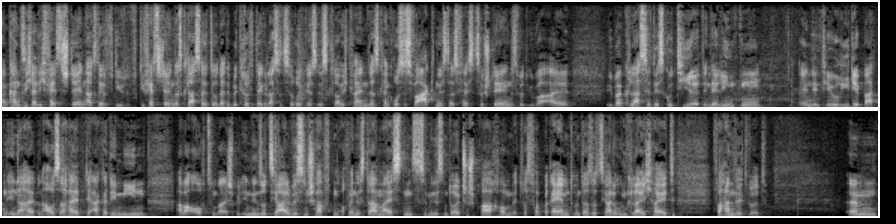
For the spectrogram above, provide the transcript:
man kann sicherlich feststellen, also die, die Feststellung, dass Klasse oder der Begriff der Klasse zurück ist, ist, glaube ich, kein, das kein großes Wagnis, das festzustellen. Es wird überall über Klasse diskutiert, in der Linken, in den Theoriedebatten innerhalb und außerhalb der Akademien, aber auch zum Beispiel in den Sozialwissenschaften, auch wenn es da meistens, zumindest im deutschen Sprachraum, etwas verbrämt unter soziale Ungleichheit verhandelt wird. Ähm,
